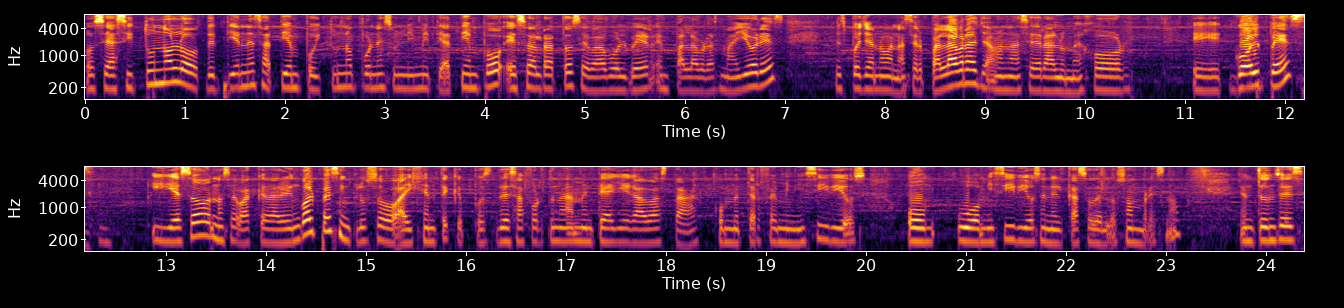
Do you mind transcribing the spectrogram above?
O sea, si tú no lo detienes a tiempo y tú no pones un límite a tiempo, eso al rato se va a volver en palabras mayores. Después ya no van a ser palabras, ya van a ser a lo mejor eh, golpes y eso no se va a quedar en golpes, incluso hay gente que pues desafortunadamente ha llegado hasta cometer feminicidios o u homicidios en el caso de los hombres, ¿no? Entonces,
